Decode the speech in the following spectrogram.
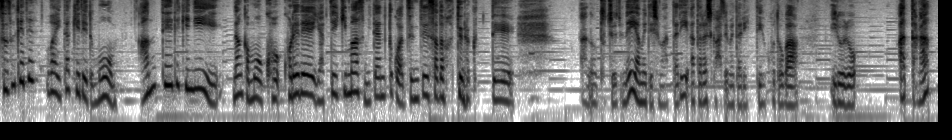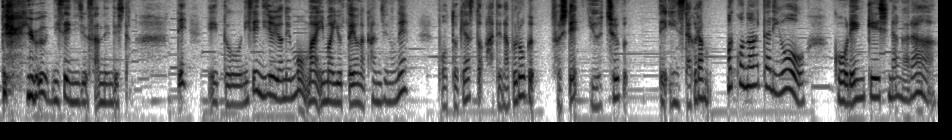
続けてはいたけれども、安定的になんかもうここれでやっていきますみたいなとこは全然定まってなくって、あの途中でね、やめてしまったり、新しく始めたりっていうことがいろいろあったなっていう2023年でした。で、えっ、ー、と、2024年もまあ今言ったような感じのね、ポッドキャスト、ハテナブログ、そして YouTube、で、インスタグラム。まあこのあたりをこう連携しながら、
